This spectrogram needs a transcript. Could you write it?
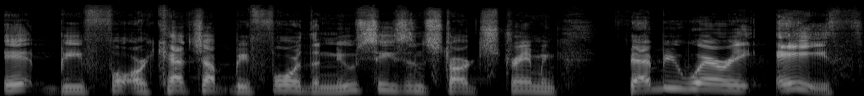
it before or catch up before the new season starts streaming February 8th.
